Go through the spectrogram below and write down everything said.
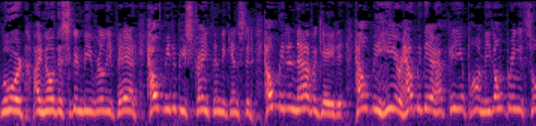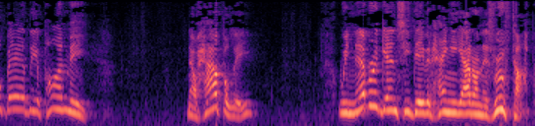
Lord, I know this is going to be really bad. Help me to be strengthened against it. Help me to navigate it. Help me here. Help me there. Have pity upon me. Don't bring it so badly upon me. Now, happily, we never again see David hanging out on his rooftop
